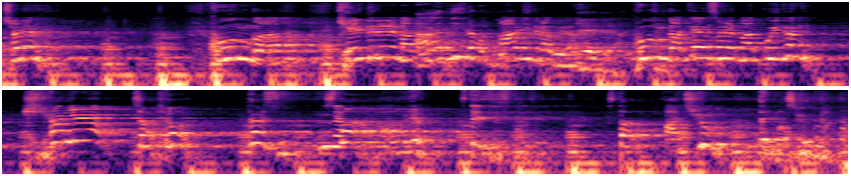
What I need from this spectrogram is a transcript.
저는 고음과 개그를 맡고 아니라고. 아니더라고요. 예. 고음과 댄서를 맡고 있는 현이에요. 자, 현, 댄스, 스타트. 어, 예. 스테이지 스테이지. 스타트. 아 춤. 네, 지금입니다.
